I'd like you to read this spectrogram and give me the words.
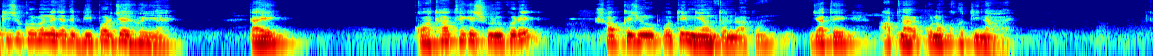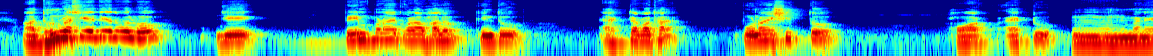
কিছু করবেন না যাতে বিপর্যয় হয়ে যায়। তাই কথা থেকে শুরু করে সব কিছুর প্রতি নিয়ন্ত্রণ রাখুন, যাতে আপনার কোনো ক্ষতি না হয়। আর ধনুরাশি থেকে বলব যে প্রেম প্রণয় করা ভালো, কিন্তু একটা কথা প্রণয়সিক্ত হওয়া একটু মানে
